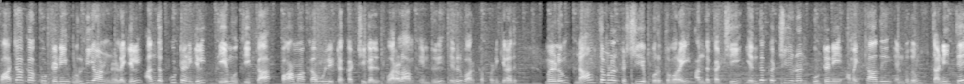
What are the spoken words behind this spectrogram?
பாஜக கூட்டணி உறுதியான நிலையில் அந்த கூட்டணியில் தேமுதிக பாமக உள்ளிட்ட கட்சிகள் வரலாம் என்று எதிர்பார்க்கப்படுகிறது. மேலும் நாம் தமிழர் கட்சியை பொறுத்தவரை அந்த கட்சி எந்த கட்சியுடன் கூட்டணி அமைக்காது என்பதும் தனித்தே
